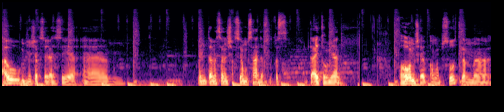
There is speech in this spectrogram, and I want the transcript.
أو مش الشخصية الأساسية انت مثلا شخصية مساعدة في القصة بتاعتهم يعني. فهو مش هيبقى مبسوط لما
